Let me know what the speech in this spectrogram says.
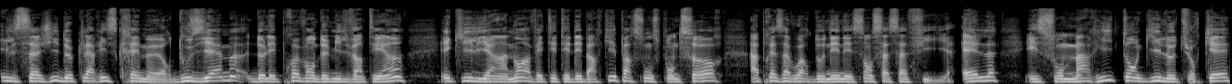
Il s'agit de Clarisse Kramer, douzième de l'épreuve en 2021 et qui, il y a un an, avait été débarquée par son sponsor après avoir donné naissance à sa fille. Elle et son mari, Tanguy Le Turquet,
